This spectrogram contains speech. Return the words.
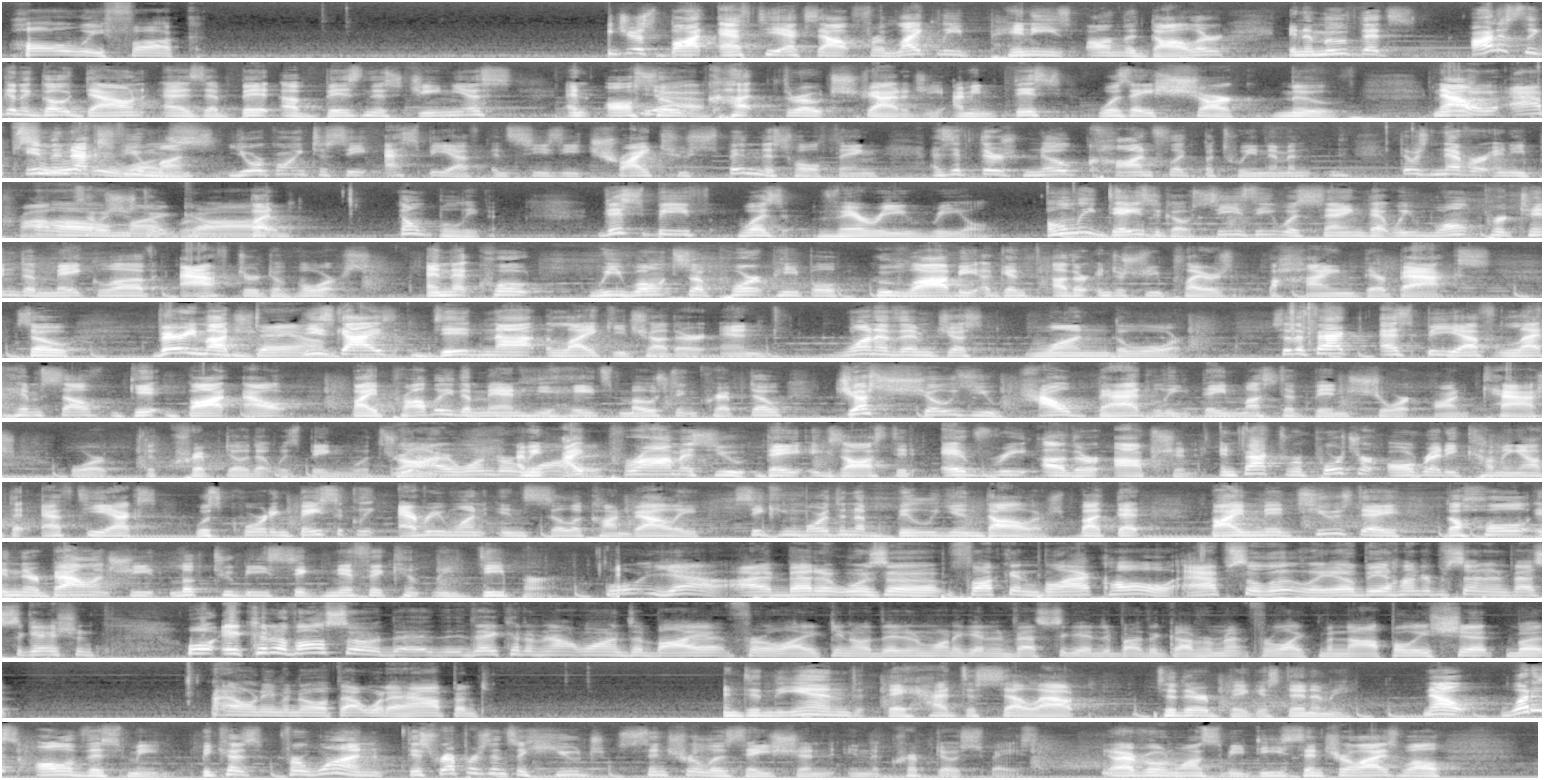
Holy fuck. He just bought FTX out for likely pennies on the dollar in a move that's honestly going to go down as a bit of business genius and also yeah. cutthroat strategy. I mean, this was a shark move. Now, in the next few was. months, you're going to see SBF and CZ try to spin this whole thing as if there's no conflict between them and there was never any problems. Oh my god! But don't believe it. This beef was very real. Only days ago, CZ was saying that we won't pretend to make love after divorce. And that, quote, we won't support people who lobby against other industry players behind their backs. So, very much, Damn. these guys did not like each other, and one of them just won the war. So, the fact SBF let himself get bought out by probably the man he hates most in crypto just shows you how badly they must have been short on cash or the crypto that was being withdrawn. Yeah, I wonder I mean, why. I promise you they exhausted every other option. In fact, reports are already coming out that FTX was courting basically everyone in Silicon Valley, seeking more than a billion dollars, but that by mid Tuesday, the hole in their balance sheet looked to be significantly deeper. Well, yeah, I bet it was a fucking black hole. Absolutely. It'll be 100% investigation. Well, it could have also they could have not wanted to buy it for like you know they didn't want to get investigated by the government for like monopoly shit, but I don't even know if that would have happened. And in the end, they had to sell out to their biggest enemy. Now, what does all of this mean? Because for one, this represents a huge centralization in the crypto space. You know, everyone wants to be decentralized. Well,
